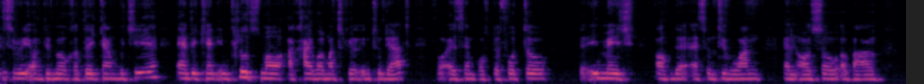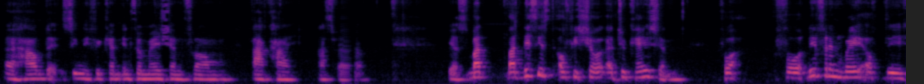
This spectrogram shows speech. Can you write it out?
history of democratic Cambodia, and we can include more archival material into that. For example, the photo, the image of the S21, and also about uh, how the significant information from archive as well yes but but this is official education for for different way of the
